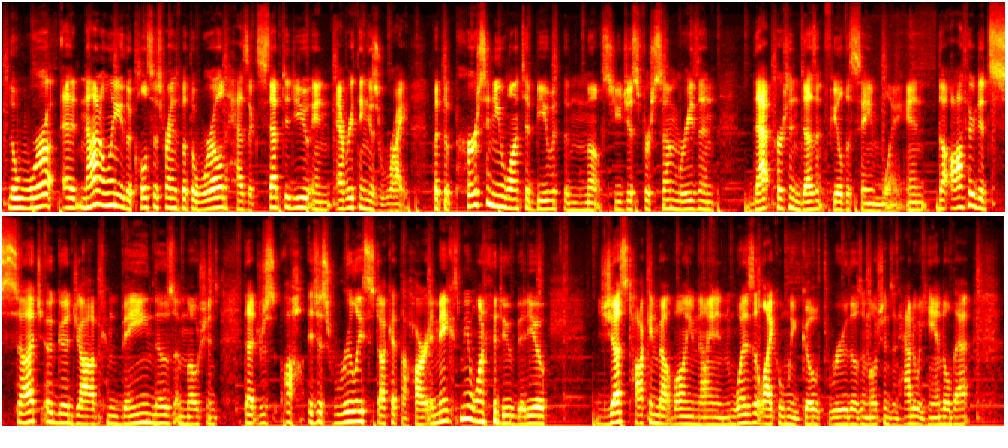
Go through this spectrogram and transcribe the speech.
the world, uh, not only the closest friends, but the world has accepted you and everything is right. But the person you want to be with the most, you just, for some reason, that person doesn't feel the same way. And the author did such a good job conveying those emotions that just, oh, it just really stuck at the heart. It makes me want to do video just talking about volume 9 and what is it like when we go through those emotions and how do we handle that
